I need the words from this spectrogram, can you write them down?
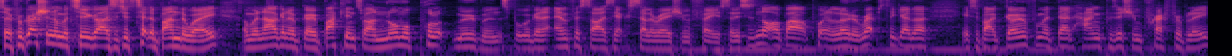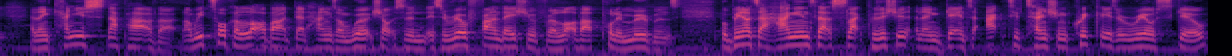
So progression number two, guys, is just take the band away, and we're now going to go back into our normal pull-up movements, but we're going to emphasize the acceleration phase. So this is not about putting a load of reps together. It's about going from a dead hang position, preferably, and then can you snap out of that? Now, we talk a lot about dead hangs on workshops, and it's a real foundation for a lot of our pulling movements. But being able to hang into that slack position and then get into active tension quickly is a real skill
